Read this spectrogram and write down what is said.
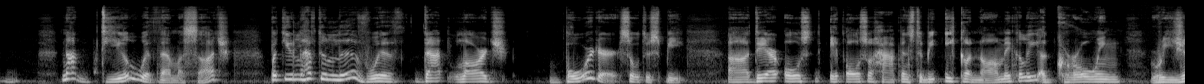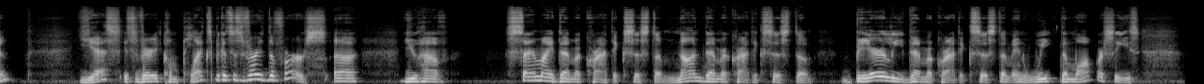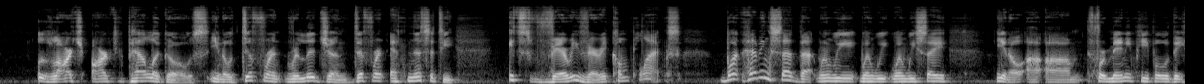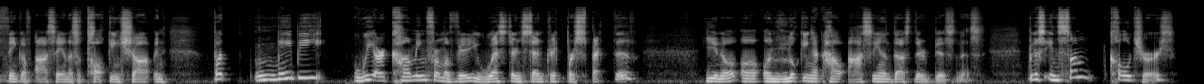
not deal with them as such, but you have to live with that large border, so to speak. Uh, there also it also happens to be economically a growing region. Yes, it's very complex because it's very diverse. Uh, you have semi-democratic system, non-democratic system, barely democratic system, and weak democracies. Large archipelagos, you know, different religion, different ethnicity. It's very, very complex. But having said that, when we when we when we say you know, uh, um, for many people, they think of ASEAN as a talking shop, and but maybe we are coming from a very Western centric perspective, you know, uh, on looking at how ASEAN does their business. Because in some cultures,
